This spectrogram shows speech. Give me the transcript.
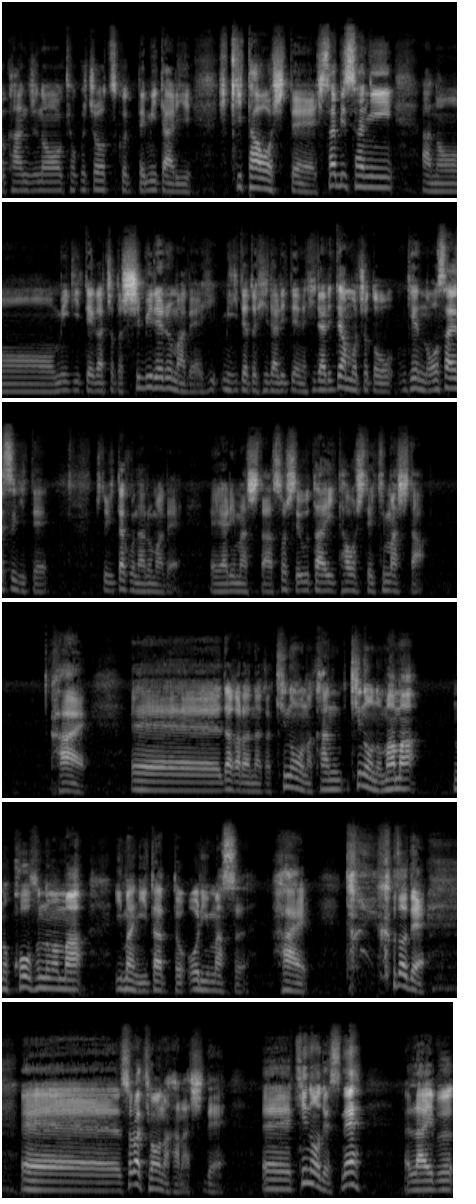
う感じの曲調を作ってみたり、弾き倒して、久々に、あのー、右手がちょっと痺れるまで、右手と左手、左手はもうちょっと弦の押さえすぎて、ちょっと痛くなるまで、えやりました。そして歌い倒してきました。はい。えー、だからなんか昨日のかん昨日のままの興奮のまま今に至っております。はい。ということで、えー、それは今日の話で、えー、昨日ですね、ライブ、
